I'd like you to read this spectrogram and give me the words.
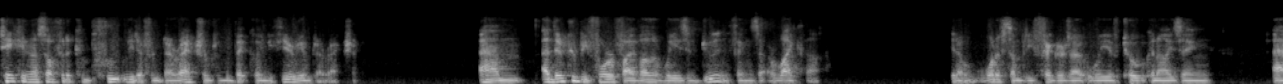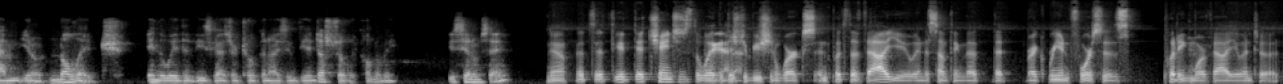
taking us off in a completely different direction from the Bitcoin Ethereum direction. Um, and there could be four or five other ways of doing things that are like that. You know, what if somebody figures out a way of tokenizing, um, you know, knowledge in the way that these guys are tokenizing the industrial economy? You see what I'm saying? Yeah, it's, it, it it changes the way the gotta- distribution works and puts the value into something that that like reinforces putting more value into it.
